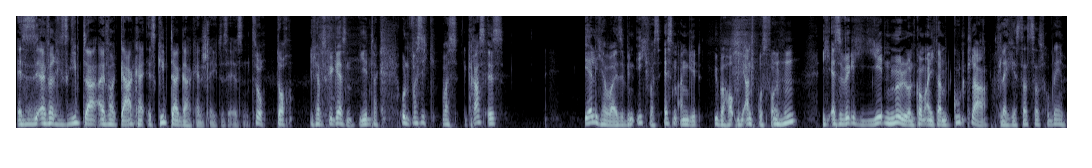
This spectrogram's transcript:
Es ist einfach, es gibt da einfach gar kein, es gibt da gar kein schlechtes Essen. So, doch. Ich habe es gegessen. Jeden Tag. Und was, ich, was krass ist, ehrlicherweise bin ich, was Essen angeht, überhaupt nicht anspruchsvoll. Mhm. Ich esse wirklich jeden Müll und komme eigentlich damit gut klar. Vielleicht ist das das Problem.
